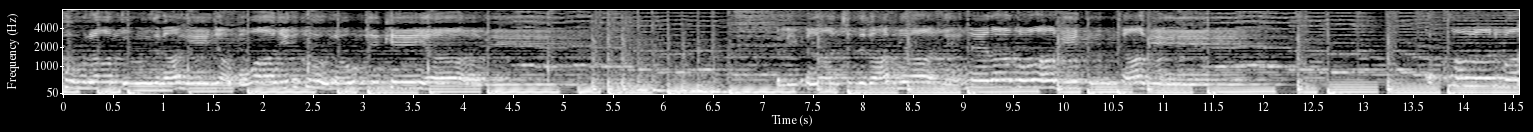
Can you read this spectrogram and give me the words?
ခုတော့သူစကားလေးကြောင့်ဘဝကြီးတစ်ခုလုံးဖြစ်ခဲ့ရပြီပ ချစ်စကားများနဲ့လဲသာသွားပြီးသူထားခဲ့အခုတော့တပါ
